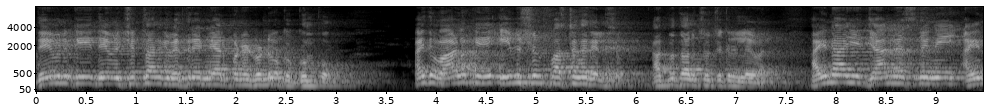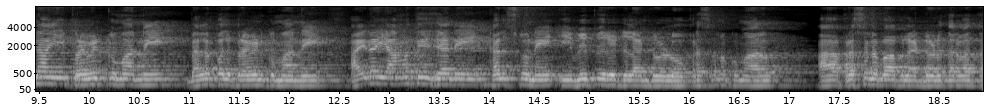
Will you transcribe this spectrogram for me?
దేవునికి దేవుని చిత్తానికి వ్యతిరేకంగా ఏర్పడినటువంటి ఒక గుంపు. అయితే వాళ్ళకి ఈ విషయం స్పష్టంగా తెలుసు. అద్భుతాలు సూచకులు లేవని. అయినా ఈ జాన్వేశ్వరిని అయినా ఈ ప్రవీణ్ కుమార్ని బెల్లంపల్లి ప్రవీణ్ కుమార్ని అయినా ఈ అమ్మతేజాని కలుసుకొని ఈ విపి రెడ్డి లాంటి వాళ్ళు ప్రసన్న కుమార్ ఆ ప్రసన్న బాబు లాంటి వాళ్ళు తర్వాత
